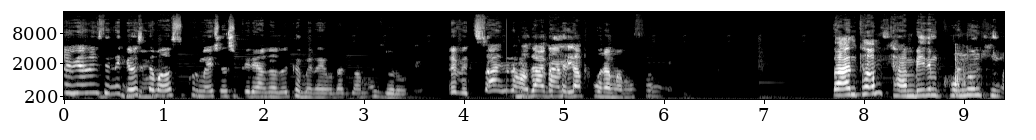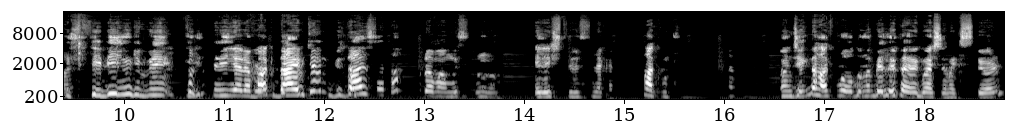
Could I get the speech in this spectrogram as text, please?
Yani seninle göz teması kurmaya çalışıp bir yandan da kameraya odaklanmak zor oluyor. Evet sen Güzel bir sen setup kuramamışsın. Ben tam sen benim konumsun istediğin gibi istediğin yere bak derken güzel setup kuramamışsın eleştirisine. Haklısın. Öncelikle haklı olduğunu belirterek başlamak istiyorum.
